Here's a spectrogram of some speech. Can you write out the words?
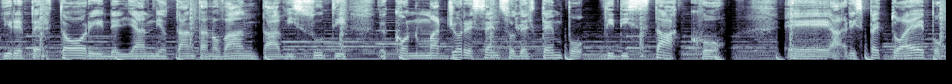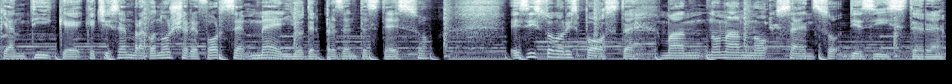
i repertori degli anni 80-90 vissuti eh, con maggiore senso del tempo di distacco eh, rispetto a epoche antiche che ci sembra conoscere forse meglio del presente stesso? Esistono risposte, ma non hanno senso di esistere.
